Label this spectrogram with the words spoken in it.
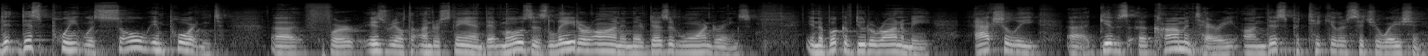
Th- this point was so important uh, for Israel to understand that Moses, later on in their desert wanderings, in the book of Deuteronomy, actually uh, gives a commentary on this particular situation.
